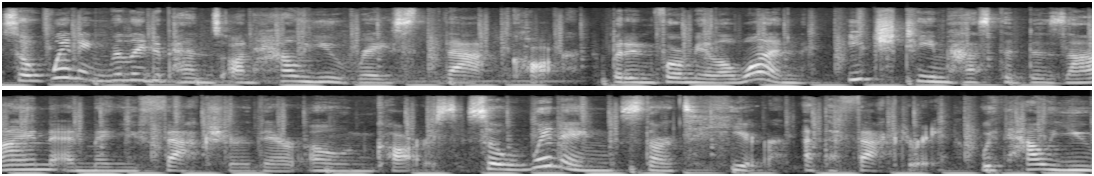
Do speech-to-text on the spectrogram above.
so winning really depends on how you race that car. But in Formula One, each team has to design and manufacture their own cars. So winning starts here at the factory with how you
